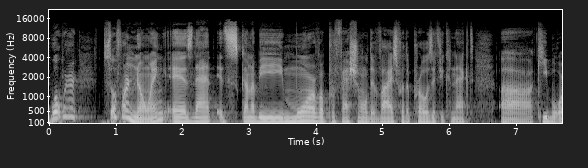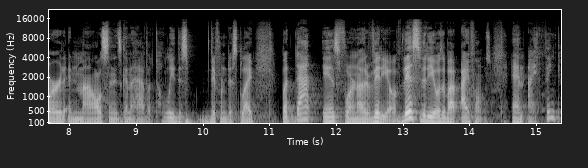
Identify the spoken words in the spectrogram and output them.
What we're so far knowing is that it's gonna be more of a professional device for the pros if you connect uh, keyboard and mouse and it's gonna have a totally dis- different display but that is for another video this video is about iphones and i think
